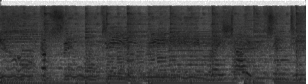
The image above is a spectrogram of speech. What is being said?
อยู่กับสิ่งที่มีไม่ใช่สิ่งที่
